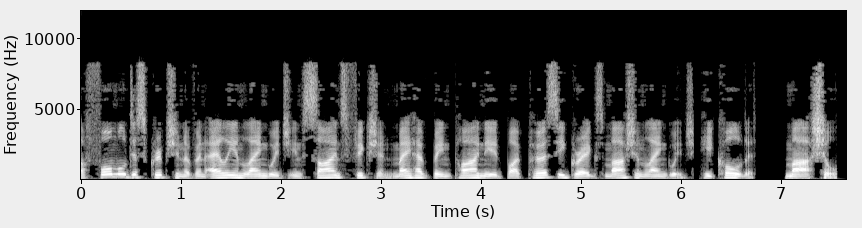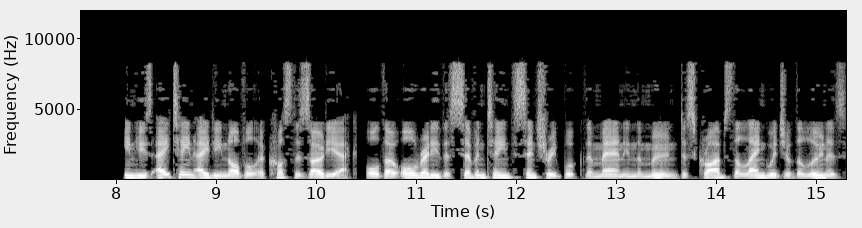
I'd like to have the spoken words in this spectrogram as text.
A formal description of an alien language in science fiction may have been pioneered by Percy Greg's Martian language he called it Martial in his 1880 novel Across the Zodiac, although already the 17th-century book The Man in the Moon describes the language of the Lunars,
